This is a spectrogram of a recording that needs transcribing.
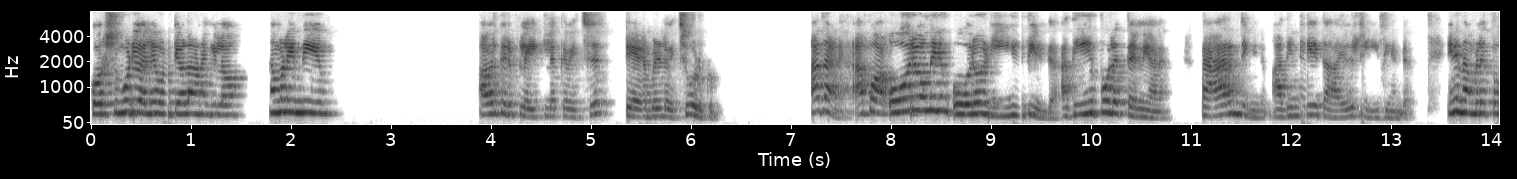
കുറച്ചും കൂടി വലിയ കുട്ടികളാണെങ്കിലോ? നമ്മൾ എന്ത് ചെയ്യും? അവർക്കൊരു പ്ലേറ്റിലൊക്കെ വെച്ച് ടേബിളിൽ വെച്ച് കൊടുക്കും. അതാണ്. അപ്പൊ ഓരോന്നിനും ഓരോ രീതിയുണ്ട്. അതേപോലെ തന്നെയാണ് പാരന്റിങ്ങിനും അതിന്റെതായ ഒരു രീതിയുണ്ട്. ഇനി നമ്മളിപ്പോ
